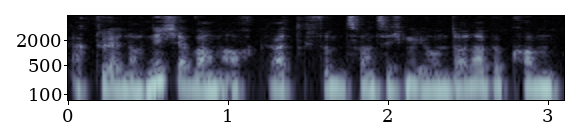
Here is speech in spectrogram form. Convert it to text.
Aktuell noch nicht, aber haben auch gerade 25 Millionen Dollar bekommen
